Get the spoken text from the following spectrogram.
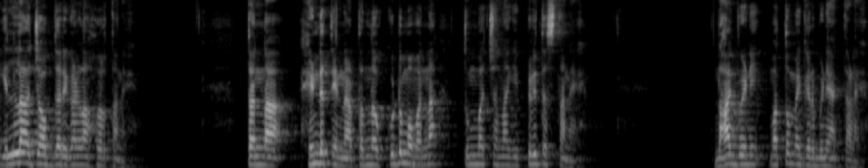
ಎಲ್ಲ ಜವಾಬ್ದಾರಿಗಳನ್ನ ಹೊರತಾನೆ. ತನ್ನ ಹೆಂಡತಿಯನ್ನು, ತನ್ನ ಕುಟುಂಬವನ್ನು ತುಂಬ ಚೆನ್ನಾಗಿ ಪ್ರೀತಿಸ್ತಾನೆ. ನಾಗವೇಣಿ ಮತ್ತೊಮ್ಮೆ ಗರ್ಭಿಣಿ ಆಗ್ತಾಳೆ.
